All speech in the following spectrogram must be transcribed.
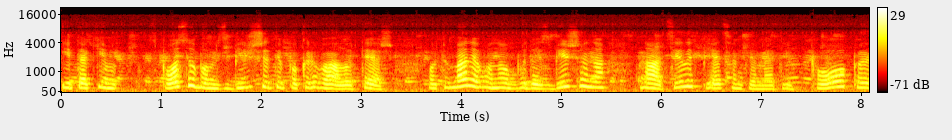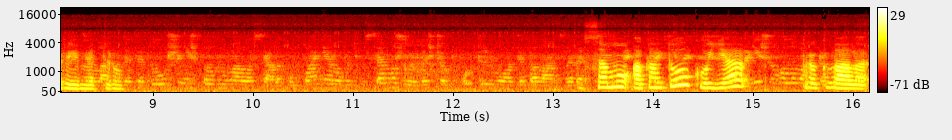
І таким способом збільшити покривало теж. От у мене воно буде збільшено на цілих 5 см по периметру. Саму окантовку я проклала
